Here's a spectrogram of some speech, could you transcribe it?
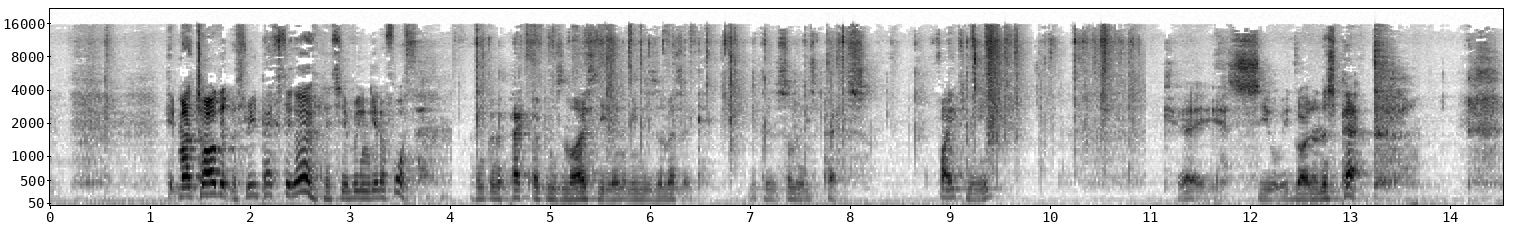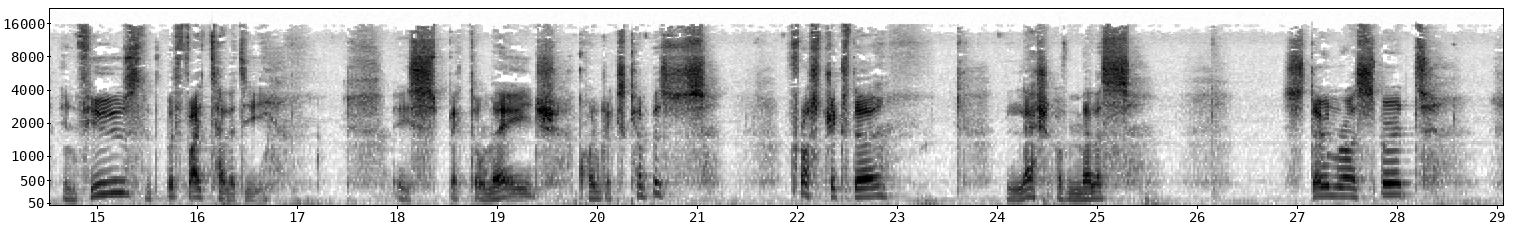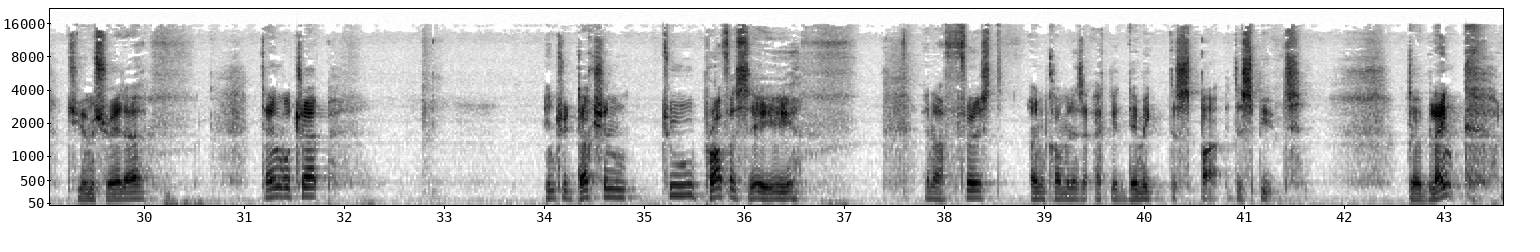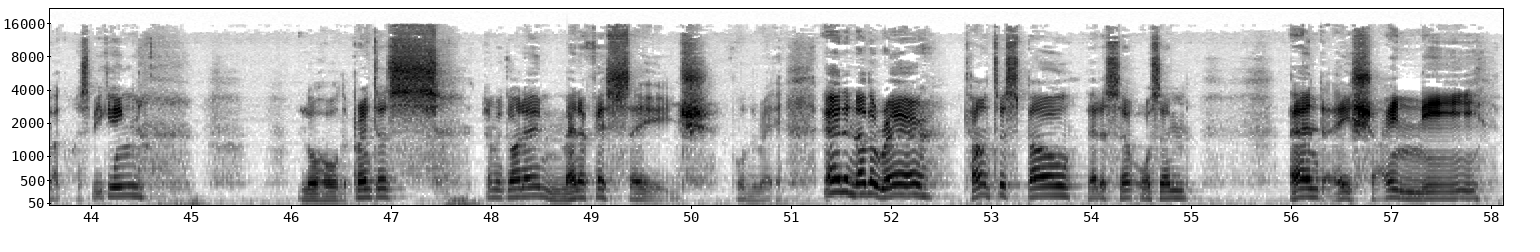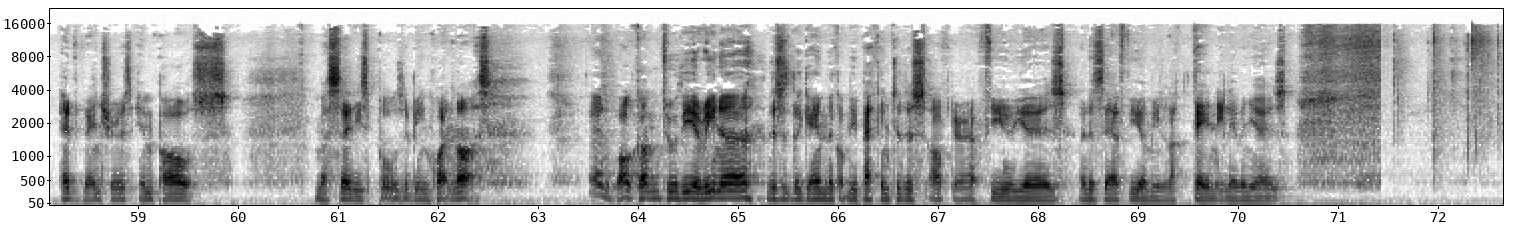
Hit my target with three packs to go. Let's see if we can get a fourth. I think when a pack opens nicely, then it means it's a mythic. Because some of these packs fight me. Okay, let's see what we got in this pack. Infused with Vitality. A Spectral Mage, Quandrix Campus, Frost Trickster, Lash of Malice, Stonerise Spirit, Tomb Shredder, Tangle Trap, Introduction to Prophecy, and our first uncommon is Academic disp- Dispute. Go Blank, like my speaking, Lorehold Apprentice, and we got a Manifest Sage for the rare. And another rare Counter Spell, that is so awesome and a shiny adventurous impulse. Must say these pulls have been quite nice. And welcome to the arena. This is the game that got me back into this after a few years. When I say a few, I mean like 10, 11 years.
